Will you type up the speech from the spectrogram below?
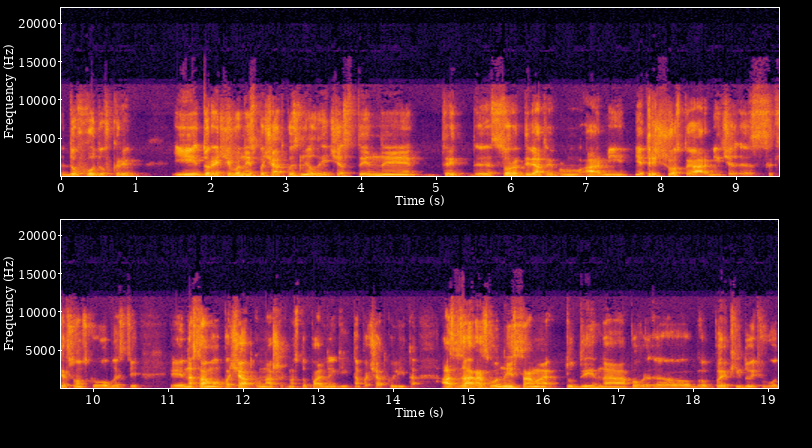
до входу в Крим. І, до речі, вони спочатку зняли частини е, 49-ї, по-моєму, армії, ні, 36-ї армії з Херсонської області е, на самому початку наших наступальних дій, на початку літа. А зараз вони саме туди на е, перекидують в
